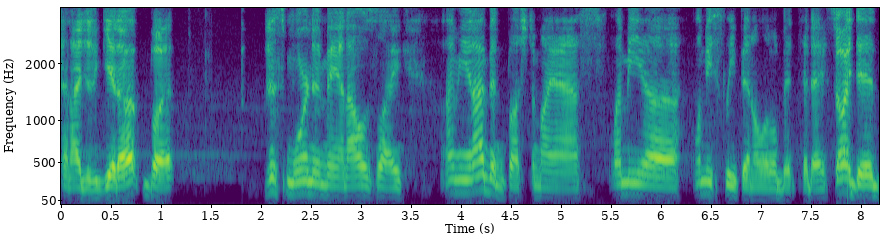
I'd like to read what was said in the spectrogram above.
and i just get up but this morning, man, I was like, I mean, I've been busting my ass. Let me uh let me sleep in a little bit today. So I did,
